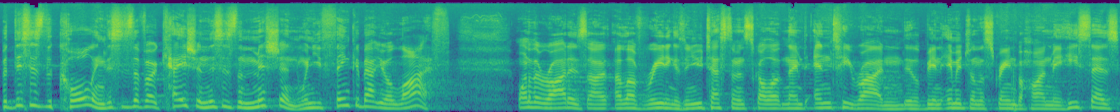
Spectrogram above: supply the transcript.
But this is the calling, this is the vocation, this is the mission. When you think about your life, One of the writers I, love reading is a New Testament scholar named N.T. Wright, and there'll be an image on the screen behind me. He says,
